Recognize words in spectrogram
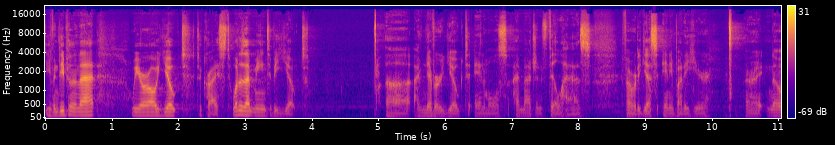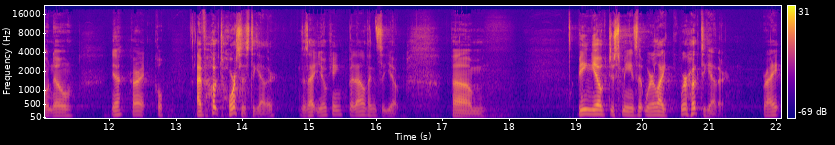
Even deeper than that, we are all yoked to Christ. What does that mean to be yoked? Uh, I've never yoked animals. I imagine Phil has, if I were to guess anybody here. All right, no, no. Yeah, all right, cool. I've hooked horses together. Is that yoking? But I don't think it's a yoke. Um, being yoked just means that we're like, we're hooked together, right?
